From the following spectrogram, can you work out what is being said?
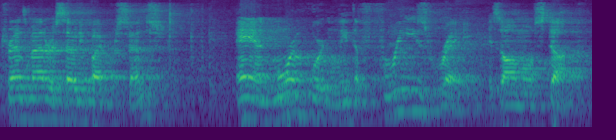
transmatter is 75%, and more importantly, the freeze ray is almost up.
